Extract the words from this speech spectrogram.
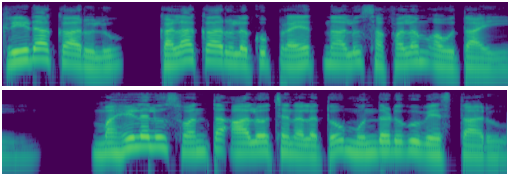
క్రీడాకారులు కళాకారులకు ప్రయత్నాలు సఫలం అవుతాయి. మహిళలు స్వంత ఆలోచనలతో ముందడుగు వేస్తారు.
